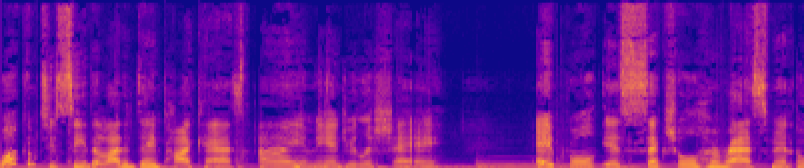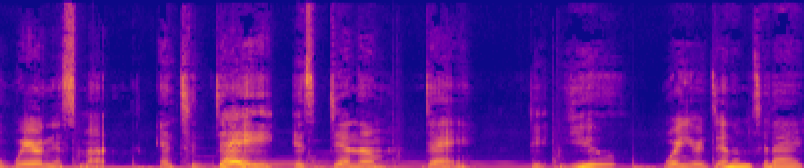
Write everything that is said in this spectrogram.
Welcome to See the Light of Day podcast. I am Andrea Lashea. April is Sexual Harassment Awareness Month, and today is Denim Day. Did you wear your denim today?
